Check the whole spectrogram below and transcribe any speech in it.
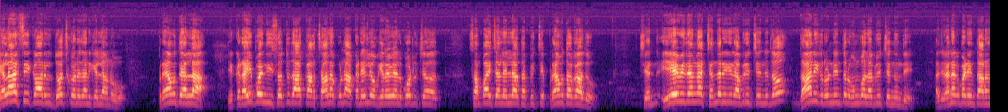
గెలాక్సీ కారులు దోచుకునే దానికి వెళ్ళావు నువ్వు. ప్రేమతో వెళ్ళా. ఇక్కడ అయిపోయింది ఈ సొత్తు దాకా. చాలకుండా అక్కడ వెళ్ళి ఒక ఇరవై వేల కోట్లు సంపాదించాలి వెళ్ళావు తప్పించి ప్రేమతో కాదు. చంద్ ఏ విధంగా చంద్రగిరి అభివృద్ధి చెందిందో దానికి రెండింతలు ఒంగోలు అభివృద్ధి చెందింది. అది వెనకబడిన తరం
